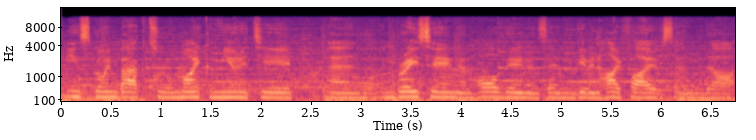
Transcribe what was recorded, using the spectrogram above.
It means going back to my community and embracing and holding and then giving high fives and uh,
